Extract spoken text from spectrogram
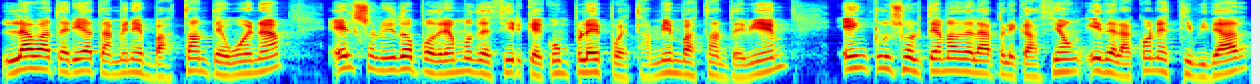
La batería también es bastante buena. El sonido podríamos decir que cumple pues también bastante bien. E incluso el tema de la aplicación y de la conectividad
